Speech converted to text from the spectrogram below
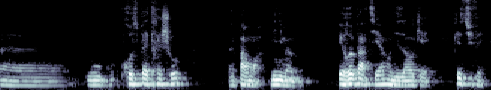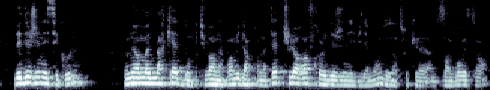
euh, ou prospects très chauds euh, par mois minimum, et repartir en disant ok, qu'est-ce que tu fais? Les déjeuners, c'est cool. On est en mode market, donc tu vois, on n'a pas envie de leur prendre la tête. Tu leur offres le déjeuner évidemment dans un truc, euh, dans un bon restaurant,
